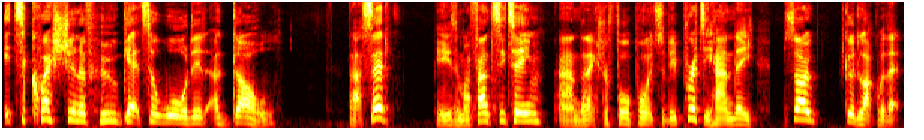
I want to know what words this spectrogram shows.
It's a question of who gets awarded a goal. That said, he's in my fantasy team, and an extra four points would be pretty handy, so good luck with it.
